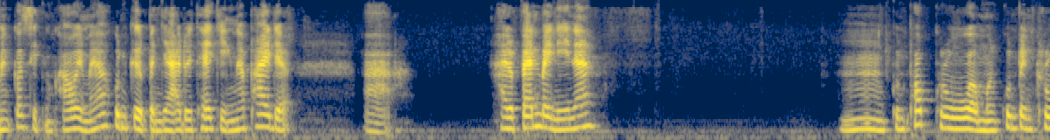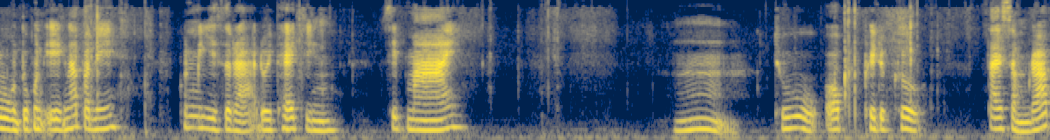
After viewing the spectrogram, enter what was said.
มันก็สิทธิ์ของเขาเห็นไหมว่าคุณเกิดปัญญาโดยแท้จริงนะไพ่เดียวอ่าไฮโลแฟนใบนี้นะ อืมคุณพบครูอะเหมือนคุณเป็นครูของตัวคุณเองนะตอนนี้ คุณมีอิสระโดยแท้จริงสิบไม้ อืม two of pentacle ตายสำรับ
